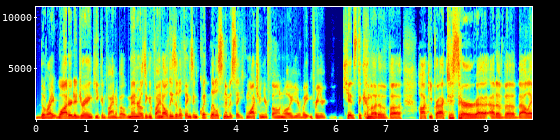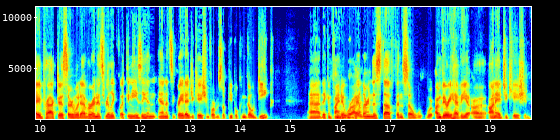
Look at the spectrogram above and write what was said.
the right water to drink you can find about minerals you can find all these little things in quick little snippets that you can watch on your phone while you're waiting for your kids to come out of uh, hockey practice or uh, out of uh, ballet practice or whatever. And it's really quick and easy and, and it's a great education for them so people can go deep. Uh, they can find out where i learned this stuff. And so i'm very heavy uh, on education.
